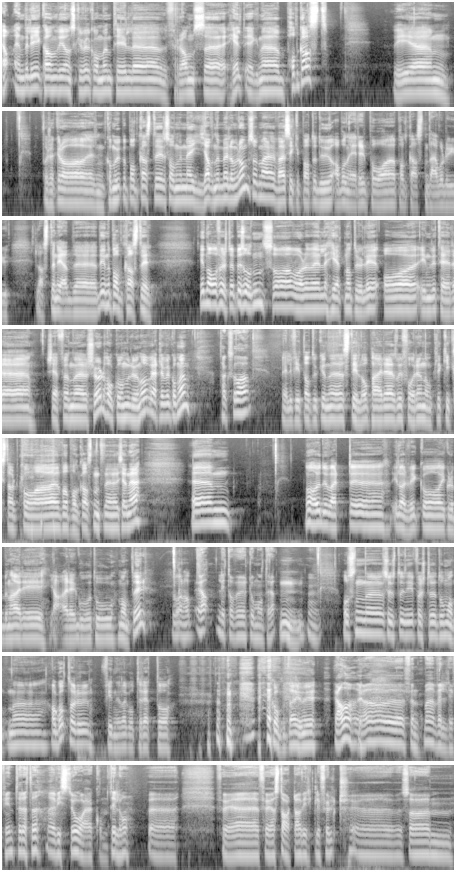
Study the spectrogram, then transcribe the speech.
Ja, endelig kan vi ønske velkommen til eh, Frams eh, helt egne podkast. Vi eh, forsøker å eh, komme ut med podkaster sånn med jevne mellomrom, så vær sikker på at du abonnerer på podkasten der hvor du laster ned eh, dine podkaster. I den aller første episoden så var det vel helt naturlig å invitere sjefen sjøl, Håkon Lunov. Hjertelig velkommen. Takk skal du ha. Veldig fint at du kunne stille opp her, eh, så vi får en ordentlig kickstart på, eh, på podkasten, kjenner jeg. Um, nå har jo du vært uh, i Larvik og i klubben her i ja, er det gode to måneder? Du har hatt? Ja, litt over to måneder, ja. Mm. Mm. Hvordan uh, syns du de første to månedene har gått? Har du funnet deg godt til rett og kommet deg inn i Ja da, jeg har funnet meg veldig fint til rette. Jeg visste jo hva jeg kom til òg. Uh, før jeg, før jeg starta virkelig fullt. Uh, så um,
